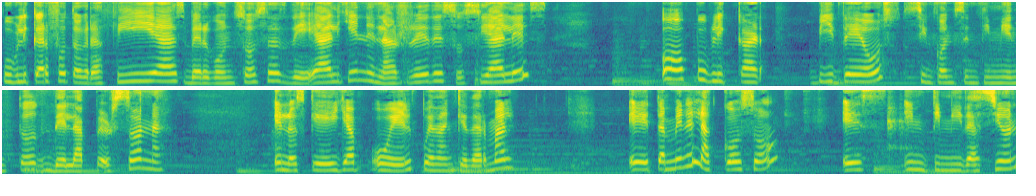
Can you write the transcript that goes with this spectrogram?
publicar fotografías vergonzosas de alguien en las redes sociales o publicar videos sin consentimiento de la persona en los que ella o él puedan quedar mal. Eh, también el acoso es intimidación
